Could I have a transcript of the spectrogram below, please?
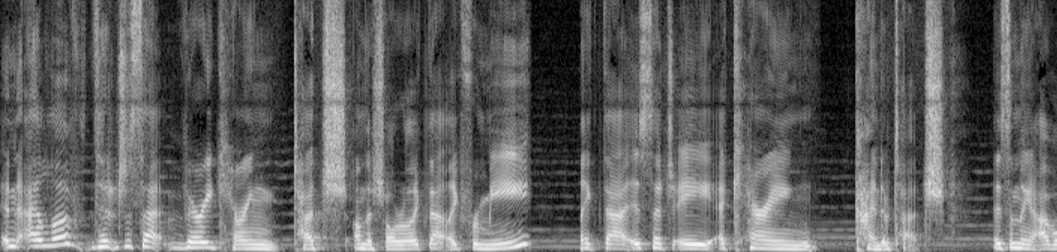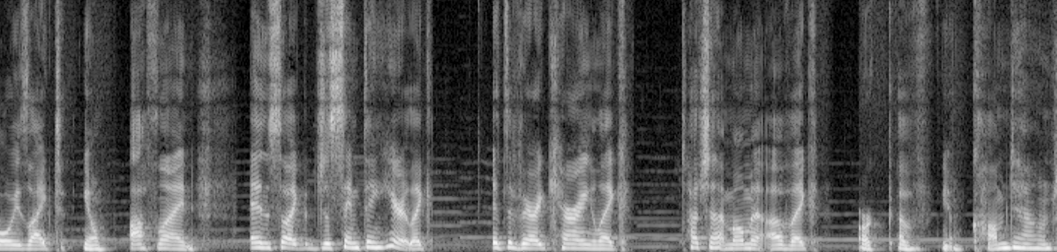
and I love that just that very caring touch on the shoulder like that. Like for me, like that is such a, a caring kind of touch. It's something I've always liked, you know, offline. And so like just same thing here. Like it's a very caring like touch in that moment of like or of you know calm down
